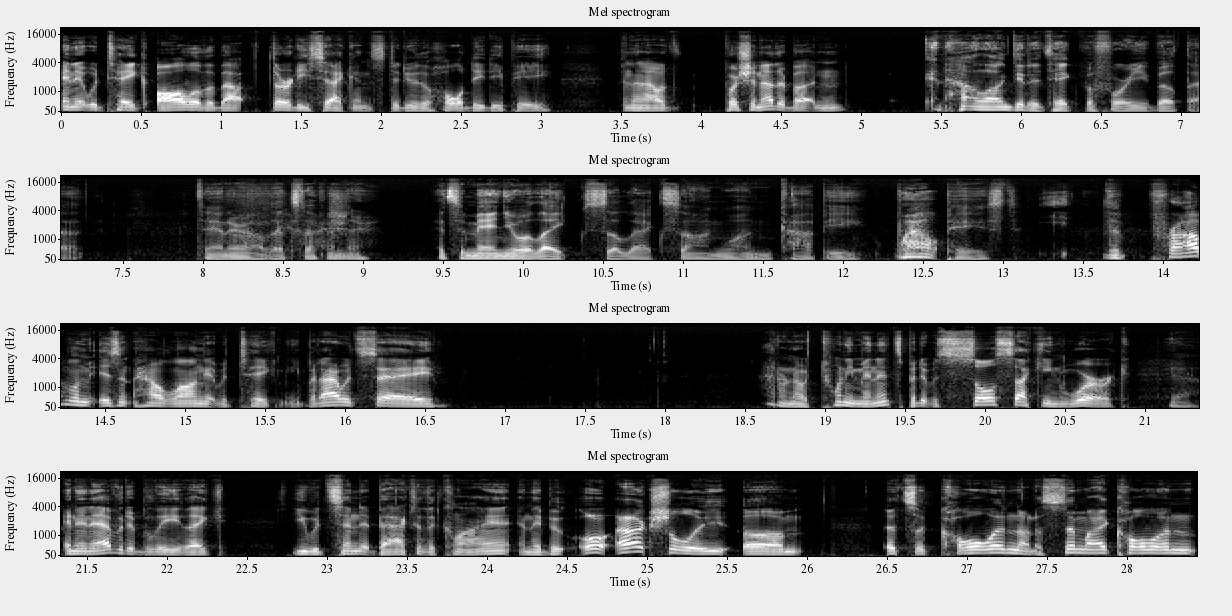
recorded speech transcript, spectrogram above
And it would take all of about 30 seconds to do the whole DDP. And then I would push another button. and how long did it take before you built that to enter all that stuff in there? It's a manual like select song one, copy, Well, paste. the problem isn't how long it would take me, but I would say, I don't know, 20 minutes, but it was soul sucking work. Yeah. and inevitably like you would send it back to the client and they'd be oh actually um it's a colon not a semicolon.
